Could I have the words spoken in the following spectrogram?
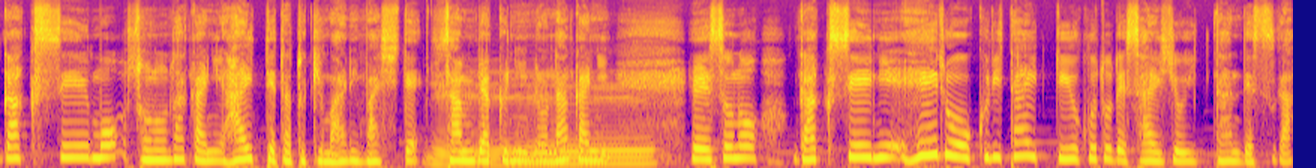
学生もその中に入ってた時もありまして、へー300人の中に、えーその学生にエールを送りたいっていうことで最初言ったんですが、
